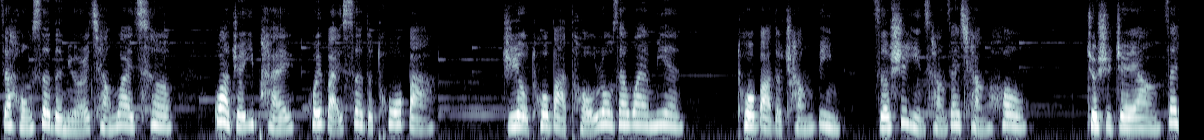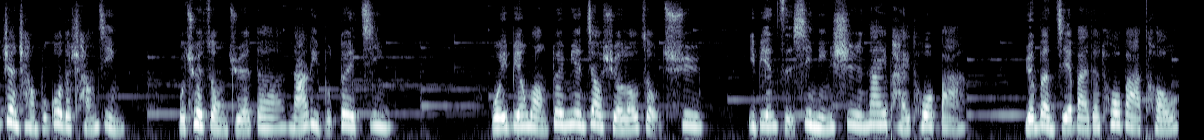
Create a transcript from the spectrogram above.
在红色的女儿墙外侧，挂着一排灰白色的拖把，只有拖把头露在外面。拖把的长柄则是隐藏在墙后，就是这样，再正常不过的场景，我却总觉得哪里不对劲。我一边往对面教学楼走去，一边仔细凝视那一排拖把。原本洁白的拖把头，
